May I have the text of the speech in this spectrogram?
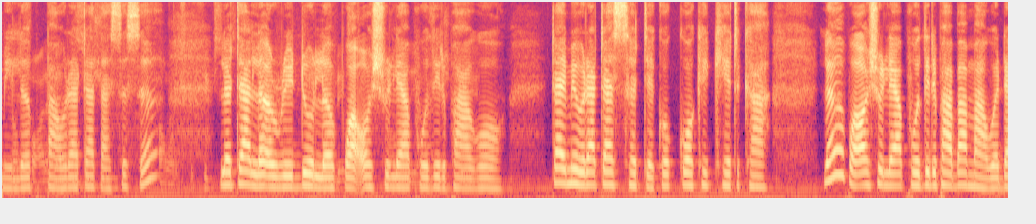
မီလပါဝရ တာတာဆဆလတလရီဒိုလပွားအော်စတြေးလျဖိုဒီဖာကိုတိုင်မေဝရတာဆက်တဲ့ကိုကိုခေခေတခါလောဘအရှုလျာဖိုတိတဖာဘာမဝဒ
